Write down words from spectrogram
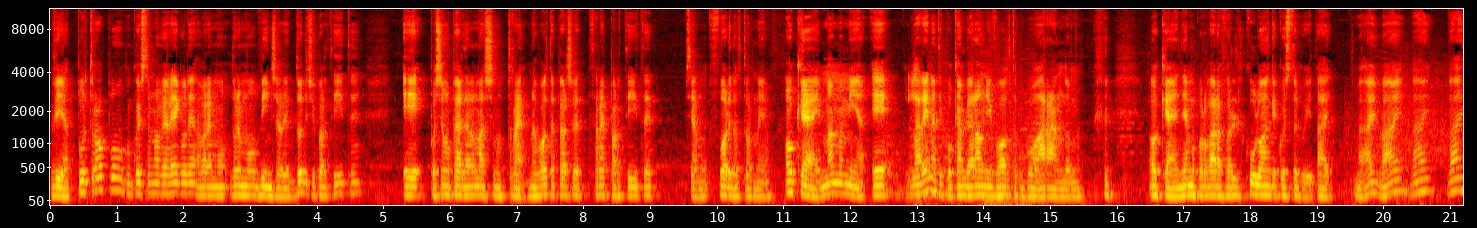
Via. Purtroppo con queste nuove regole avremo, dovremmo vincere 12 partite e possiamo perdere al massimo 3. Una volta perse 3 partite siamo fuori dal torneo. Ok, mamma mia, e l'arena tipo cambierà ogni volta proprio a random. ok, andiamo a provare a fare il culo anche questo qui, dai. Vai, vai, vai, vai,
